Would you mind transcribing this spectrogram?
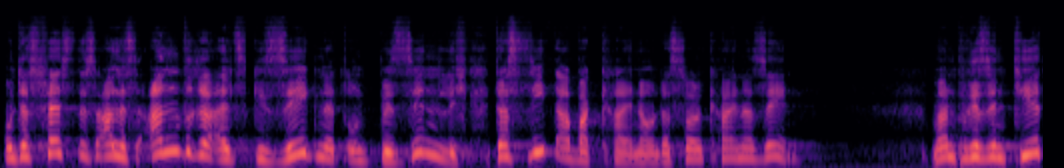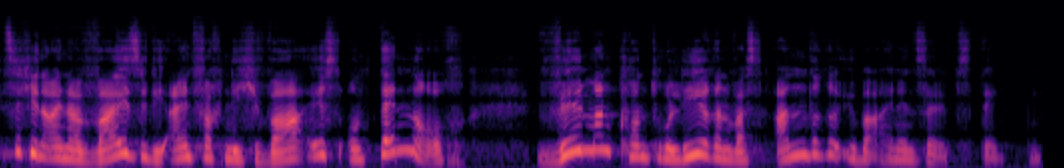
Und das Fest ist alles andere als gesegnet und besinnlich. Das sieht aber keiner und das soll keiner sehen. Man präsentiert sich in einer Weise, die einfach nicht wahr ist und dennoch will man kontrollieren, was andere über einen selbst denken.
